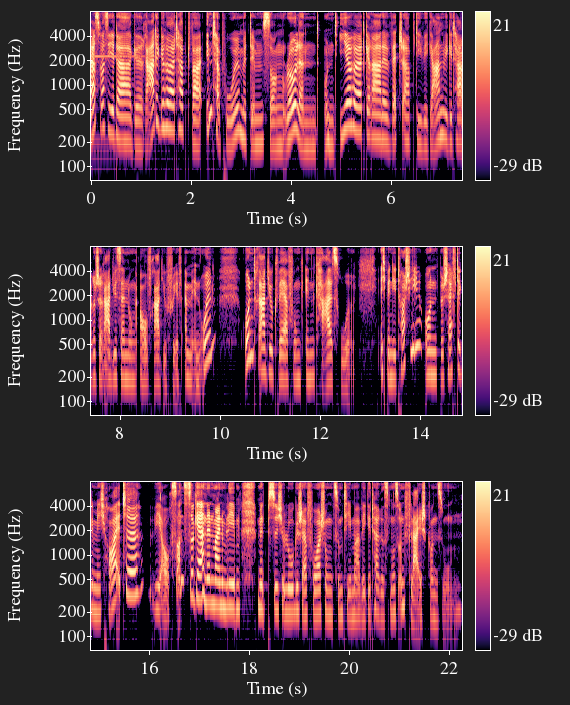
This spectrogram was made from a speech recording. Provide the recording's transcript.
Das, was ihr da gerade gehört habt, war Interpol mit dem Song Roland. Und ihr hört gerade Veg Up, die vegan-vegetarische Radiosendung auf Radio Free FM in Ulm und Radio Querfunk in Karlsruhe. Ich bin die Toshi und beschäftige mich heute, wie auch sonst so gerne in meinem Leben, mit psychologischer Forschung zum Thema Vegetarismus und Fleischkonsum.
